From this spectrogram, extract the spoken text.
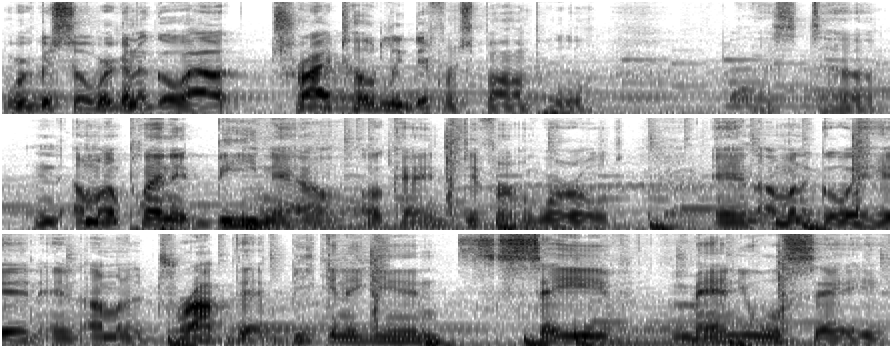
We're good. So we're gonna go out, try totally different spawn pool. That's dope. I'm on planet B now, okay? Different world. And I'm gonna go ahead and I'm gonna drop that beacon again, save, manual save.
